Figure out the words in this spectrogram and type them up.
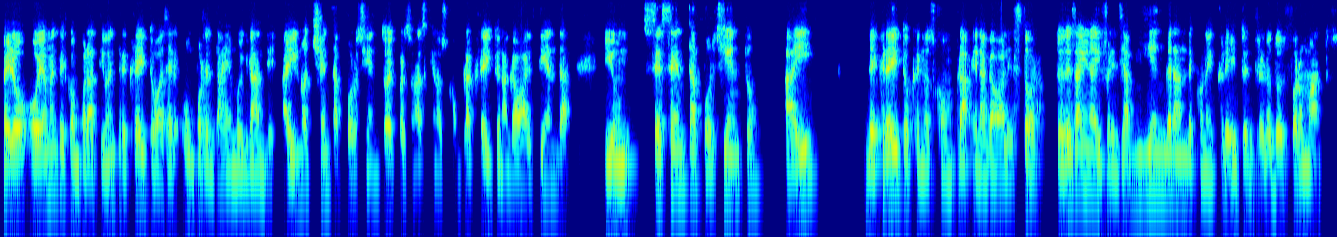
Pero obviamente el comparativo entre crédito va a ser un porcentaje muy grande. Hay un 80% de personas que nos compra crédito en Agabal Tienda y un 60% ahí de crédito que nos compra en Agabal Store. Entonces hay una diferencia bien grande con el crédito entre los dos formatos.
